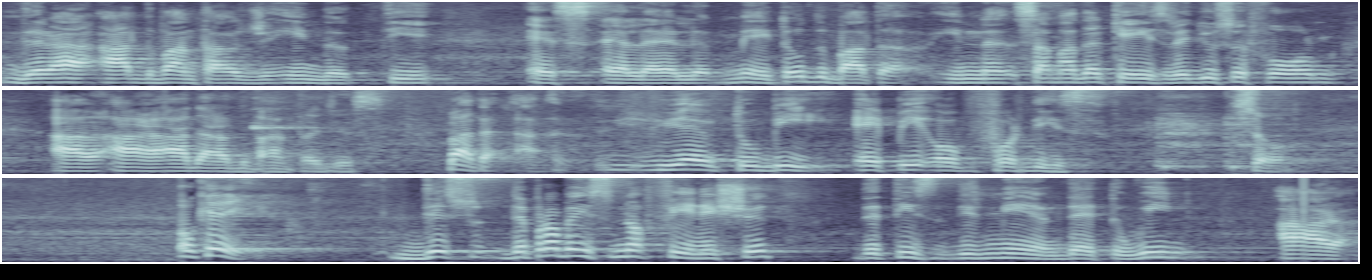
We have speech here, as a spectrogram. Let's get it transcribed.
there are advantages in the TSLL method, but uh, in some other case, reducer form are, are other advantages. But uh, you have to be happy of, for this. So, okay, this, the problem is not finished. That is, this means that we are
